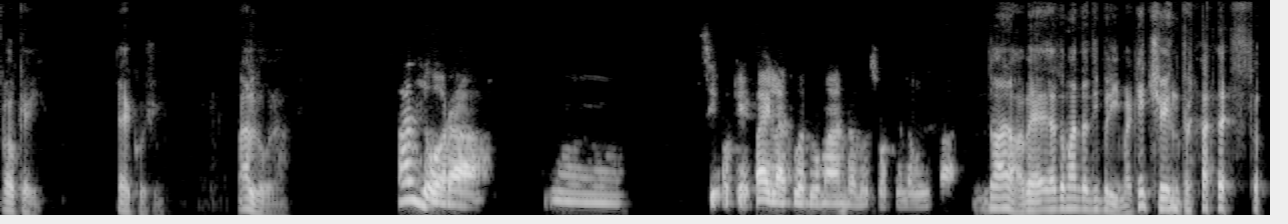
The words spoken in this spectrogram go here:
Ok, eccoci. Allora. Allora, mh, sì, ok, fai la tua domanda, lo so che la vuoi fare. No, no, vabbè, la domanda di prima, che c'entra adesso?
